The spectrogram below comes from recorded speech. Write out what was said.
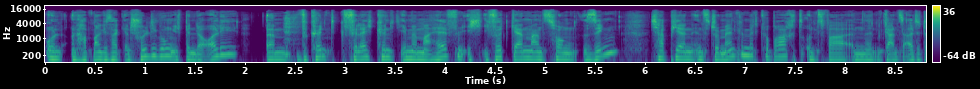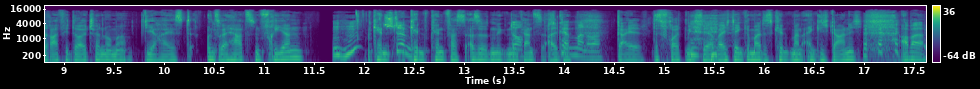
Und, und habe mal gesagt, Entschuldigung, ich bin der Olli, ähm, wir könnt, vielleicht könntet ihr mir mal helfen. Ich, ich würde gerne mal einen Song singen. Ich habe hier ein Instrumental mitgebracht und zwar eine ganz alte Drafi Deutscher Nummer, die heißt Unsere Herzen frieren. Mhm, Kennt, stimmt. kennt, kennt fast, also eine, eine Doch, ganz das alte. kennt man aber. Geil, das freut mich sehr, weil ich denke mal, das kennt man eigentlich gar nicht. Aber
